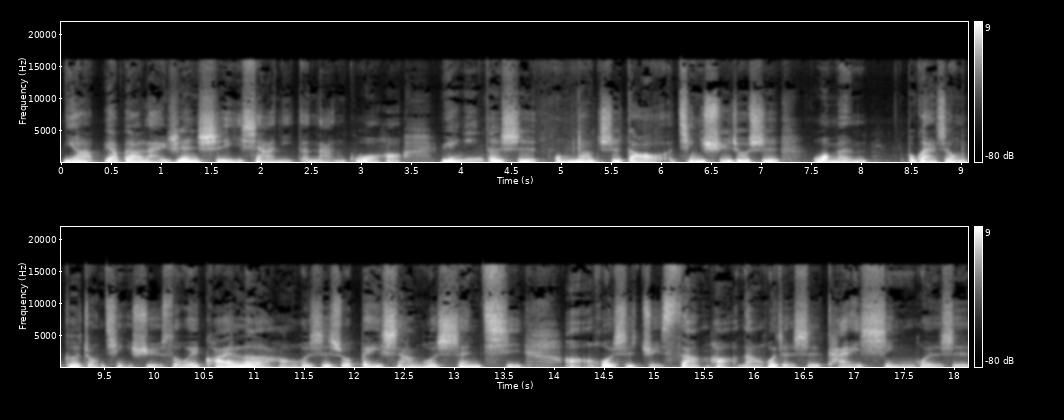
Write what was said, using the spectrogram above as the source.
你要要不要来认识一下你的难过哈？原因的是，我们要知道，情绪就是我们。不管是我们各种情绪，所谓快乐哈，或是说悲伤或生气啊，或是沮丧哈，那或者是开心，或者是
